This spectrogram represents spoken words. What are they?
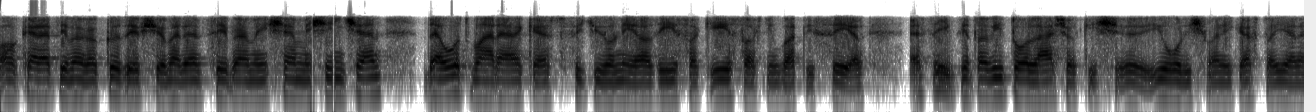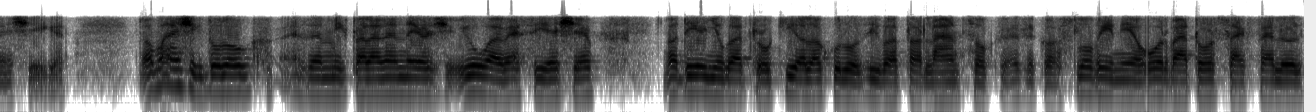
a keleti meg a középső medencében még semmi sincsen, de ott már elkezd fütyülni az északi-északnyugati szél. Ezt egyébként a vitollások is jól ismerik ezt a jelenséget. A másik dolog, ezen még talán ennél jóval veszélyesebb, a délnyugatról kialakuló zivatarláncok, ezek a Szlovénia, Horvátország felől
